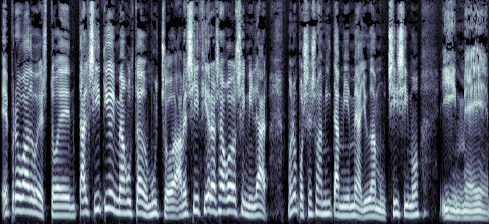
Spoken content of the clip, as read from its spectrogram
he probado esto en tal sitio y me ha gustado mucho, a ver si hicieras algo similar. Bueno, pues eso a mí también me ayuda muchísimo y me,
